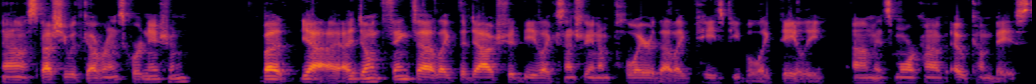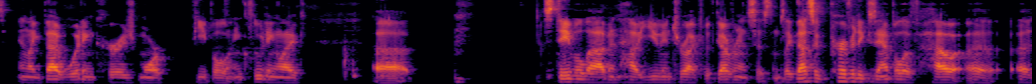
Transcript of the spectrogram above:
uh, especially with governance coordination but yeah I, I, don't think that like the dao should be like essentially an employer that like pays people like daily. Um, it's more kind of outcome based and like that would encourage more people including like uh, stable lab and how you interact with governance systems. Like that's a perfect example of how a, a,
